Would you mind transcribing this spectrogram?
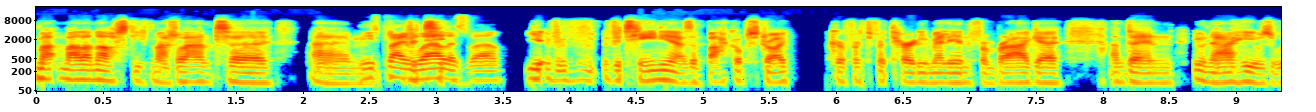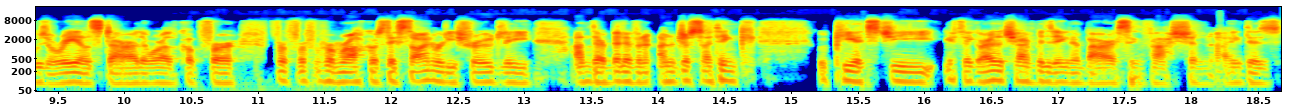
Ma- Malinovskyi from Atalanta. Um, He's playing Vit- well as well. Yeah, Vitinha as a backup striker for for 30 million from Braga and then Ounahi was was a real star of the World Cup for for for, for Morocco. So they signed really shrewdly and they're a bit of an and just I think with PSG if they go out of the Champions League in embarrassing fashion I think there's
